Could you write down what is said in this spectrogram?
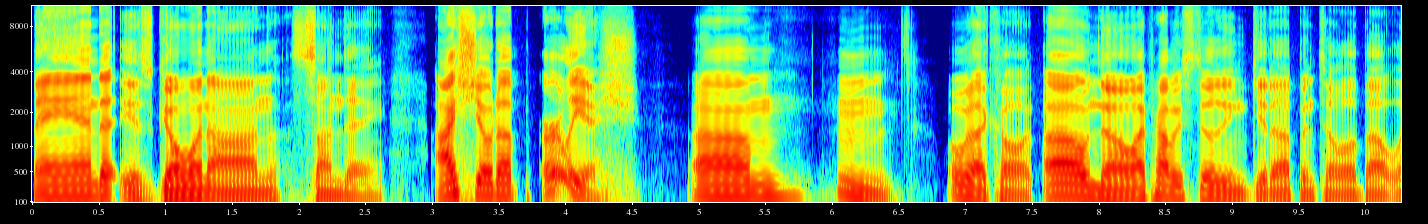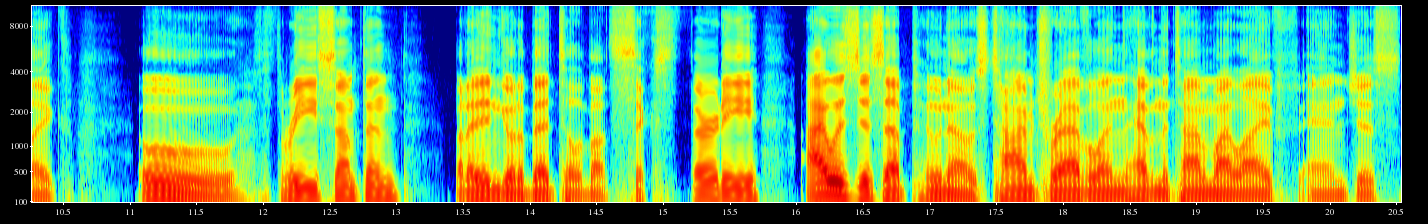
band is going on Sunday. I showed up early-ish. Um, hmm, what would I call it? Oh no, I probably still didn't get up until about like, ooh, three something. But I didn't go to bed till about six thirty. I was just up, who knows, time traveling, having the time of my life, and just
